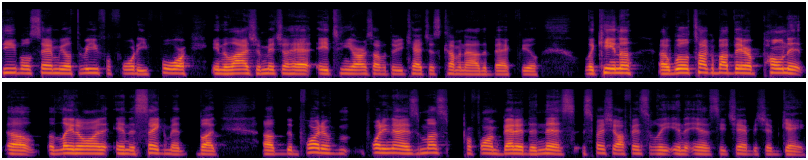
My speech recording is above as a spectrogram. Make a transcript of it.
Deebo Samuel, three for 44. And Elijah Mitchell had 18 yards off of three catches coming out of the backfield. Lakina, uh, we'll talk about their opponent uh, later on in the segment, but uh, the point of 49ers must perform better than this, especially offensively in the NFC Championship game.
